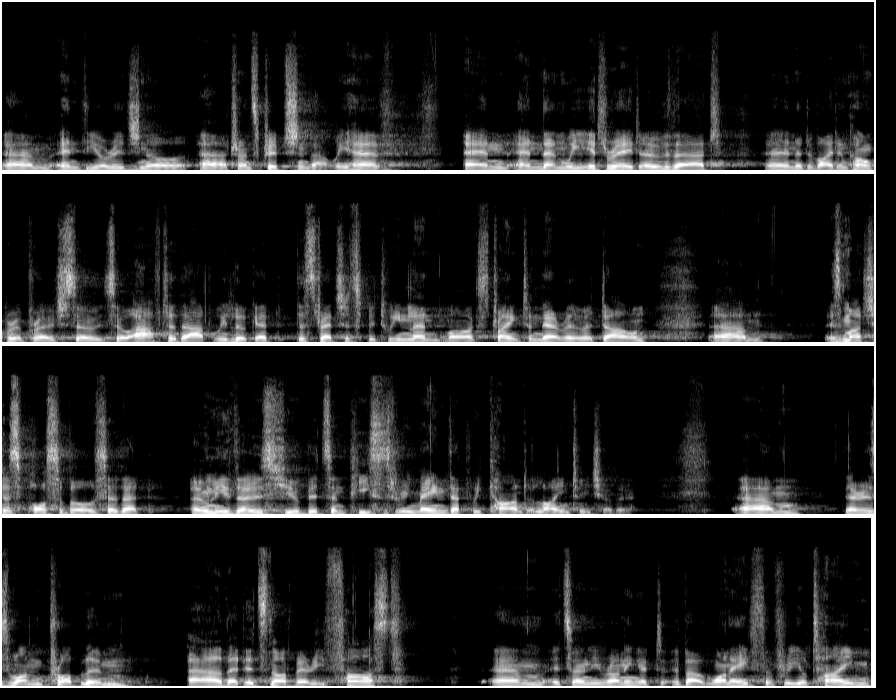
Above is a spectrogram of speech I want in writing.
um, and the original uh, transcription that we have. And, and then we iterate over that in a divide and conquer approach. So, so after that, we look at the stretches between landmarks, trying to narrow it down um, as much as possible so that only those few bits and pieces remain that we can't align to each other. Um, there is one problem uh, that it's not very fast. Um, it's only running at about one eighth of real time.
